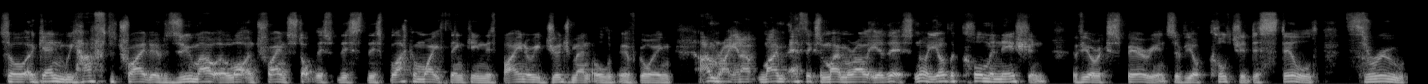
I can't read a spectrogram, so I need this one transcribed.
So again, we have to try to zoom out a lot and try and stop this this this black and white thinking, this binary judgmental of going, I'm writing out my ethics and my morality of this. No, you're the culmination of your experience, of your culture distilled through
